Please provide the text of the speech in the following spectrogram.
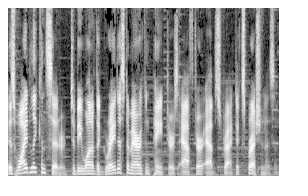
is widely considered to be one of the greatest American painters after abstract expressionism.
